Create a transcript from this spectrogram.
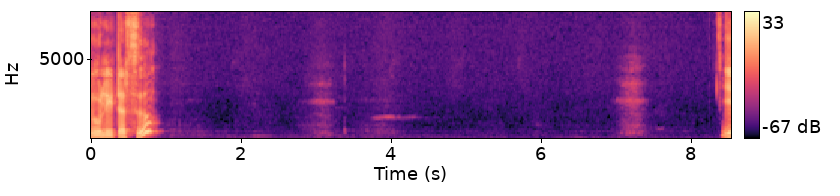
Two litres. ఈ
